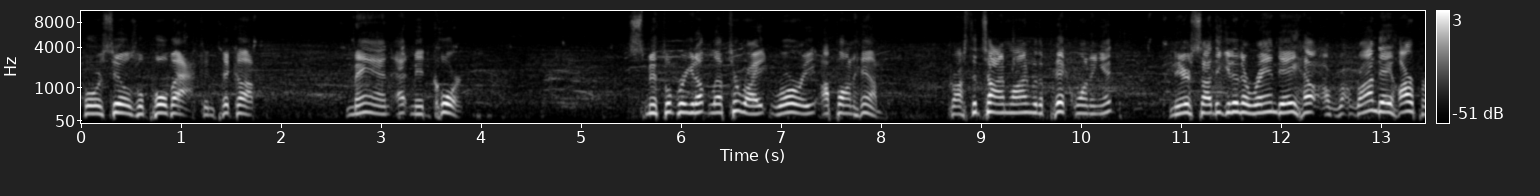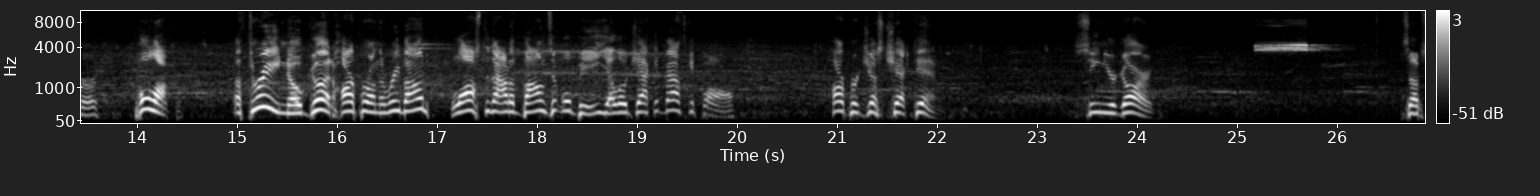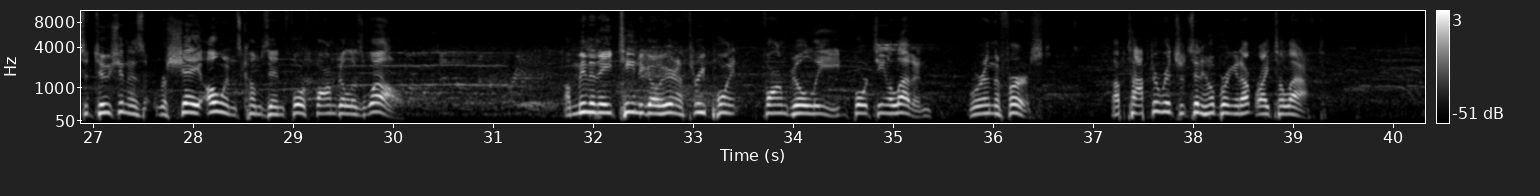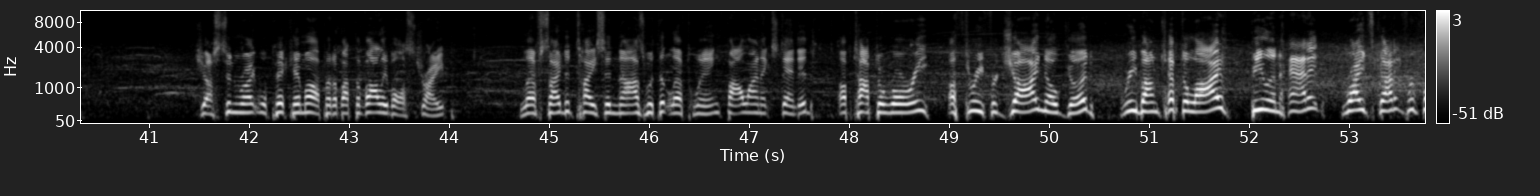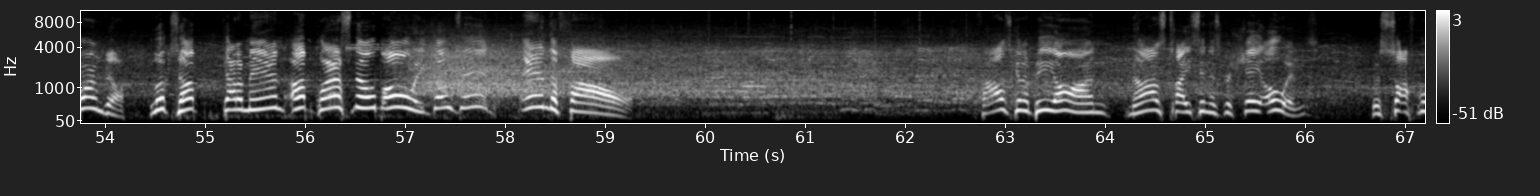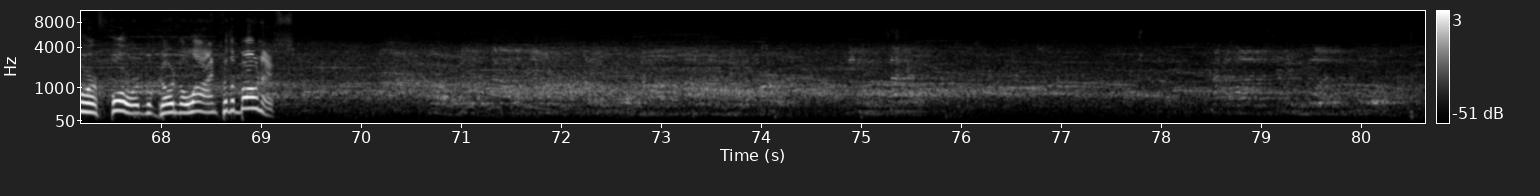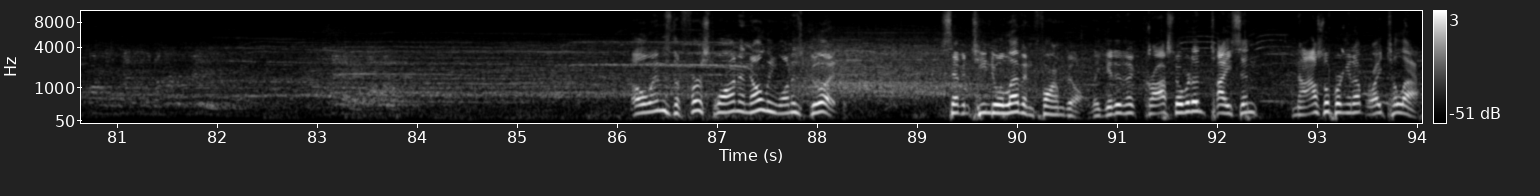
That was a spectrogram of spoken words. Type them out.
Forest Hills will pull back and pick up man at midcourt. Smith will bring it up left to right. Rory up on him. Across the timeline with a pick wanting it. Near side, they get it to Rande, uh, Harper. Pull up. A three, no good. Harper on the rebound. Lost it out of bounds. It will be Yellow Jacket basketball. Harper just checked in. Senior guard. Substitution as Rashay Owens comes in for Farmville as well. A minute 18 to go here and a three point Farmville lead, 14 11. We're in the first. Up top to Richardson. He'll bring it up right to left. Justin Wright will pick him up at about the volleyball stripe. Left side to Tyson. Nas with it left wing. Foul line extended. Up top to Rory. A three for Jai. No good. Rebound kept alive. Beelan had it. Wright's got it for Farmville. Looks up. Got a man. Up glass. Nope. Oh, he goes in. And the foul. Foul's going to be on Nas Tyson as Rashay Owens. The sophomore forward will go to the line for the bonus. Owens, the first one and only one, is good. 17 to 11, Farmville. They get it across over to Tyson. Nas will bring it up right to left.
